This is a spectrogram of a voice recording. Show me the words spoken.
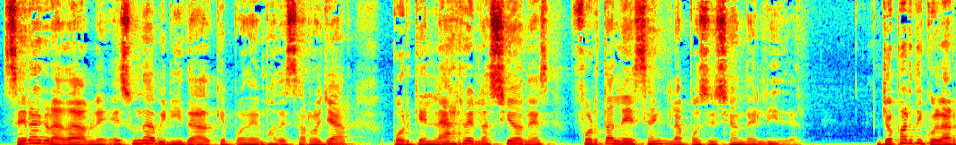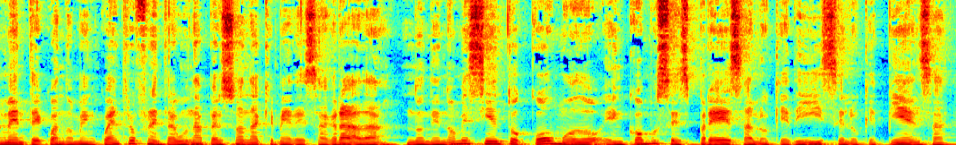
Ser agradable es una habilidad que podemos desarrollar porque las relaciones fortalecen la posición del líder. Yo particularmente cuando me encuentro frente a una persona que me desagrada, donde no me siento cómodo en cómo se expresa, lo que dice, lo que piensa,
